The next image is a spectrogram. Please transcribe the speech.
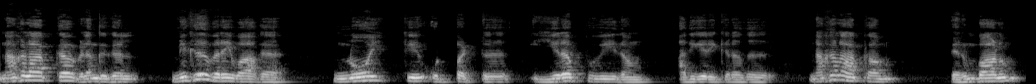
நகலாக்க விலங்குகள் மிக விரைவாக நோய்க்கு உட்பட்டு இறப்பு வீதம் அதிகரிக்கிறது. நகலாக்கம் பெரும்பாலும்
